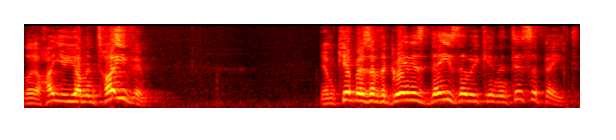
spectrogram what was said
Lo Yom Toivim. Yom Kippur is of the greatest days that we can anticipate.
